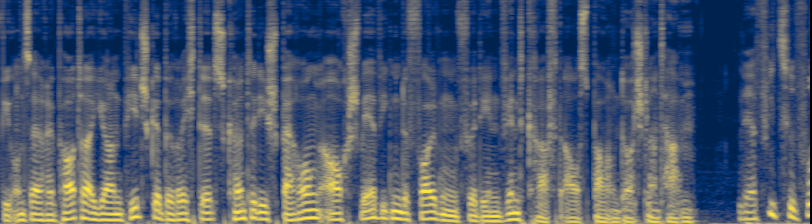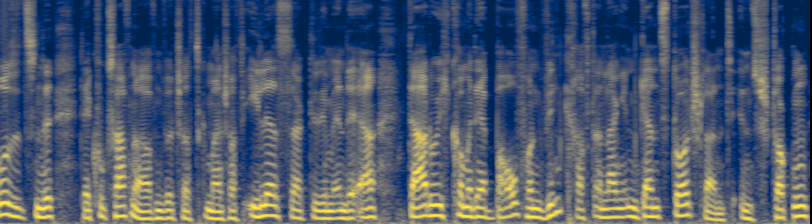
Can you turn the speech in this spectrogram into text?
Wie unser Reporter Jörn Pietschke berichtet, könnte die Sperrung auch schwerwiegende Folgen für den Windkraftausbau in Deutschland haben. Der Vizevorsitzende der Cuxhavener Hafenwirtschaftsgemeinschaft ELES sagte dem NDR, dadurch komme der Bau von Windkraftanlagen in ganz Deutschland ins Stocken,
